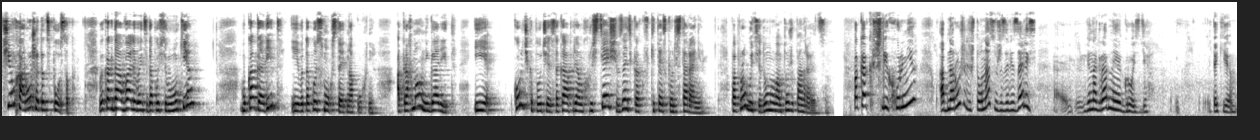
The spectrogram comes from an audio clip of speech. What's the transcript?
Чем хорош этот способ? Вы когда обваливаете, допустим, в муке, мука горит, и вот такой смог стоит на кухне, а крахмал не горит. И корочка получается такая прям хрустящая, знаете, как в китайском ресторане. Попробуйте, думаю, вам тоже понравится. Пока шли к хурме, обнаружили, что у нас уже завязались э, виноградные грозди. Такие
